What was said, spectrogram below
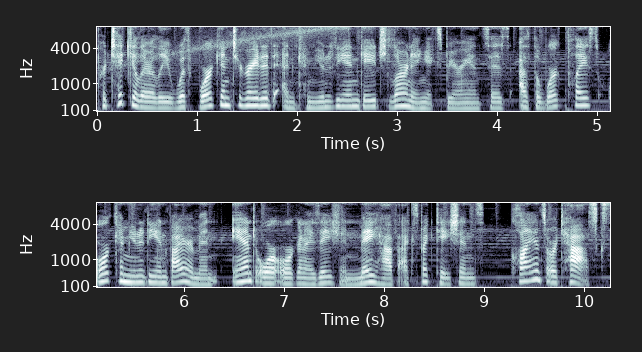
particularly with work-integrated and community-engaged learning experiences as the workplace or community environment and or organization may have expectations, clients or tasks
